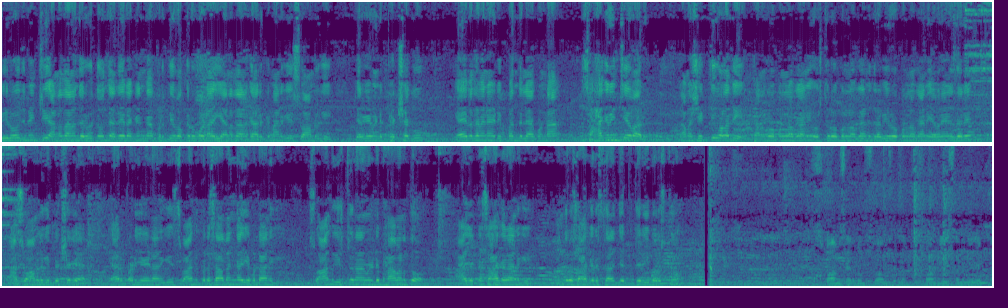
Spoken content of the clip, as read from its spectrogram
ఈ రోజు నుంచి అన్నదానం జరుగుతోంది. అదే రకంగా ప్రతి ఒక్కరు కూడా ఈ అన్నదాన కార్యక్రమానికి స్వాములకి జరిగేటువంటి భిక్షకు ఏ విధమైన ఇబ్బంది లేకుండా సహకరించేవారు. తమ శక్తి కొలది ధన రూపంలో కానీ వస్తు రూపంలో కానీ ద్రవ్య రూపంలో కానీ ఎవరైనా సరే ఆ స్వాములకి భిక్షగా ఏర్పాటు చేయడానికి స్వామి ప్రసాదంగా ఇవ్వడానికి స్వామికి ఇస్తున్నటువంటి భావనతో ఆ యొక్క సహకారానికి అందరూ సహకరిస్తారని చెప్పి తెలియపరుస్తూ స్వామి శరణం స్వామి శరణం స్వామి సనమయ్యప్ప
